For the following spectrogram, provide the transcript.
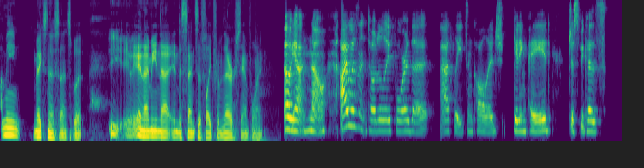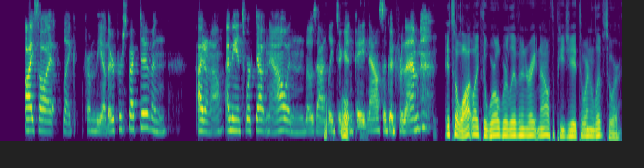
I mean, Makes no sense, but, and I mean that in the sense of like from their standpoint. Oh yeah, no. I wasn't totally for the athletes in college getting paid just because I saw it like from the other perspective and I don't know. I mean, it's worked out now and those athletes are getting paid now, so good for them. It's a lot like the world we're living in right now with the PGA Tour and the LIV Tour.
